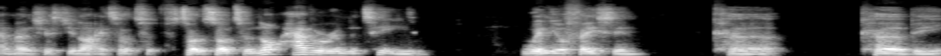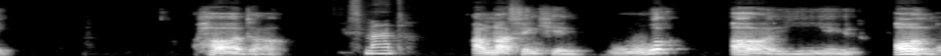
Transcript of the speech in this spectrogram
at Manchester United. So to, so, so to not have her in the team when you're facing Kerr, Kirby, Harder, It's mad. I'm not thinking, what are you on?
